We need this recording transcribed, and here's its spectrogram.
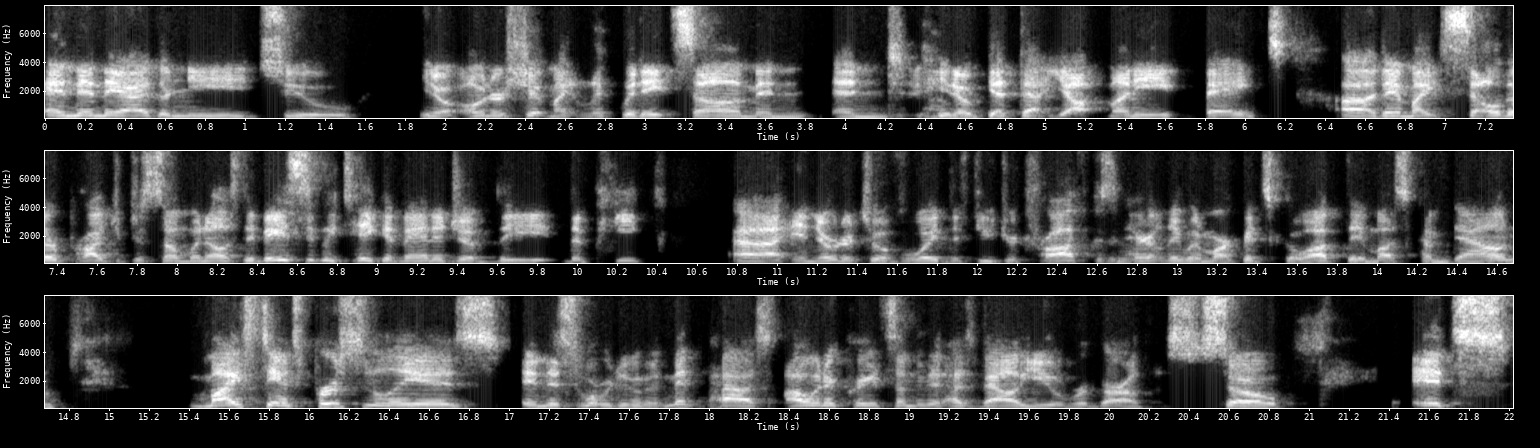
And then they either need to, you know, ownership might liquidate some and and you know get that yacht money banked. Uh, they might sell their project to someone else. They basically take advantage of the the peak uh, in order to avoid the future trough, because inherently when markets go up, they must come down. My stance personally is, and this is what we're doing with MintPass, I want to create something that has value regardless. So it's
